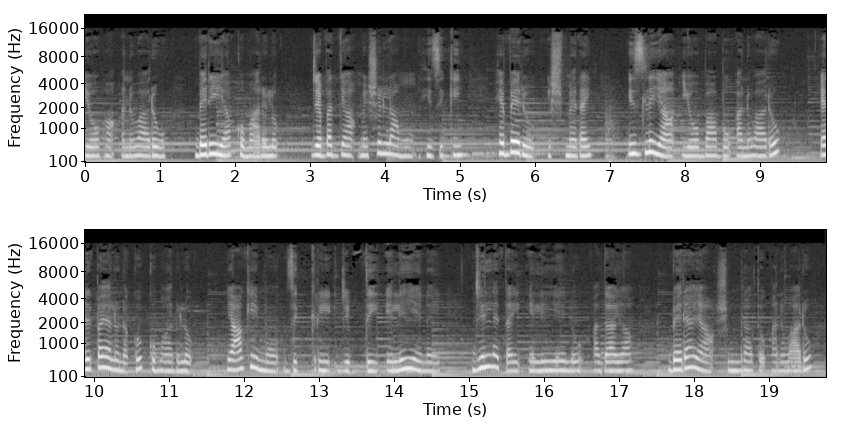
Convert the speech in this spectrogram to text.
యోహ అనువారు బెరియా కుమారులు. జబద్య మెషుల్లాము హిజికి హెబెరు ఇష్మెరై ఇజ్లియా యోబాబు అనువారు ఎల్పయలునకు కుమారులు. యాకీము జిక్రి జిబ్ది ఎలియేనై జిల్లెతై ఎలియేలు అదాయా బెరయా షిమ్రాతు అనువారు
